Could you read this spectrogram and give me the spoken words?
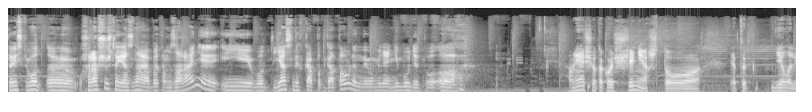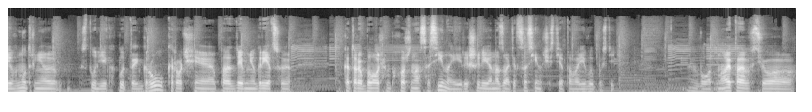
то есть вот э, хорошо, что я знаю об этом заранее, и вот я слегка подготовлен, и у меня не будет... Э. А у меня еще такое ощущение, что это делали внутреннюю студии какую-то игру, короче, про Древнюю Грецию, которая была очень похожа на Ассасина, и решили ее назвать Ассасин в честь этого и выпустить. Вот, но это все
